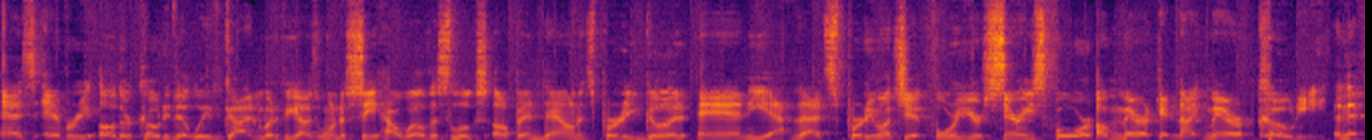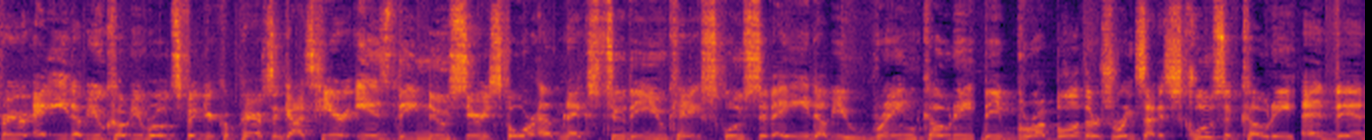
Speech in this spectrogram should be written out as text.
as every other Cody that we've gotten, but if you guys want to see how well this looks up and down, it's pretty good, and yeah, that's pretty much it for your Series 4 American Nightmare Cody. And then for your AEW Cody Rhodes figure comparison, guys, here is the new Series 4 up next to the UK exclusive AEW Ring Cody, the Blood Brothers ringside exclusive Cody, and then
